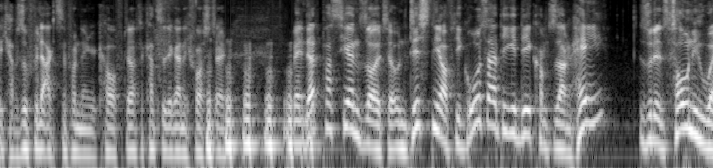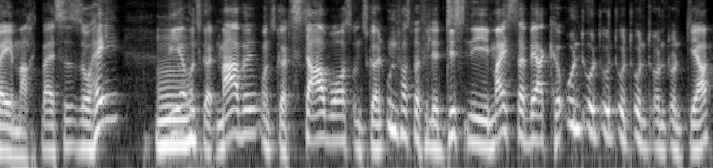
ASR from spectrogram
Ich habe so viele Aktien von denen gekauft, ja, das kannst du dir gar nicht vorstellen. Wenn das passieren sollte und Disney auf die großartige Idee kommt zu sagen, hey, so den Sony Way macht, weißt du, so hey, wir uns gehört Marvel, uns gehört Star Wars, uns gehören unfassbar viele Disney Meisterwerke und und und und und und und ja,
